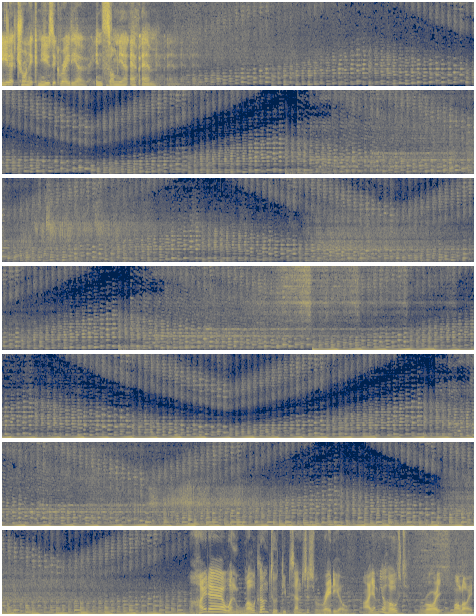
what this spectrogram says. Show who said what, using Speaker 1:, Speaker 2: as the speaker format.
Speaker 1: Electronic Music Radio, Insomnia FM.
Speaker 2: And welcome to Deep Senses Radio. I am your host, Roy Malloy.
